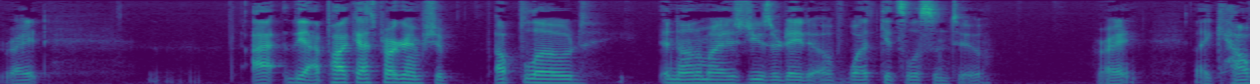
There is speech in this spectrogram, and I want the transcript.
Right? I the podcast program should upload anonymized user data of what gets listened to. Right? Like how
